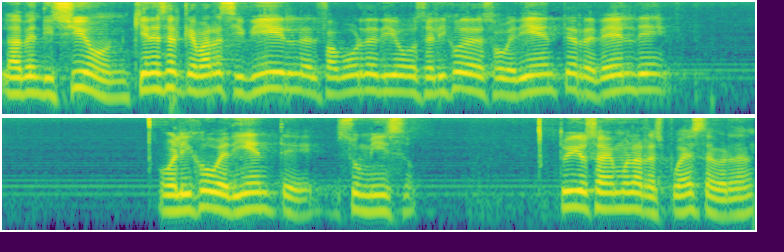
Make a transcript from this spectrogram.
la bendición? ¿Quién es el que va a recibir el favor de Dios? ¿El hijo desobediente, rebelde? ¿O el hijo obediente, sumiso? Tú y yo sabemos la respuesta, ¿verdad?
